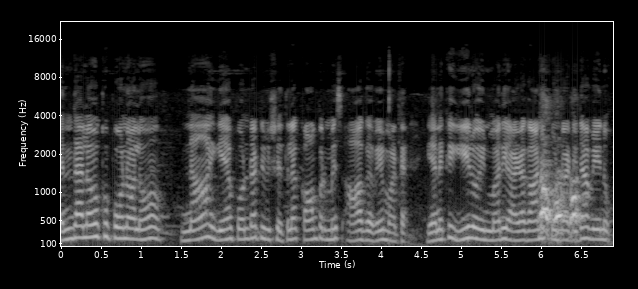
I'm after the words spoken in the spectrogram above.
எந்த அளவுக்கு போனாலும் நான் என் பொண்டாட்டி விஷயத்துல காம்ப்ரமைஸ் ஆகவே மாட்டேன். எனக்கு ஹீரோயின் மாதிரி அழகான பொண்டாட்டி தான் வேணும்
